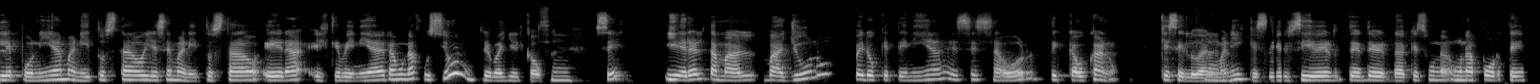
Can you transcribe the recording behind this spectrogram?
le ponía maní tostado y ese maní tostado era el que venía, era una fusión entre Valle y el Cauca, sí. Y era el tamal bayuno, pero que tenía ese sabor de caucano, que se lo da el maní, que sí, de, de, verdad que es una, un aporte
